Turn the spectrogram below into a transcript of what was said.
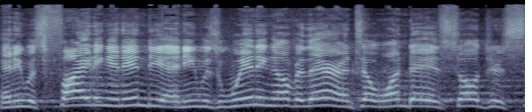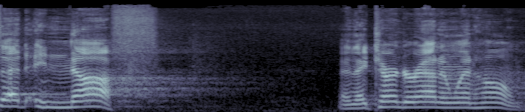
and he was fighting in India and he was winning over there until one day his soldiers said, Enough. And they turned around and went home.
